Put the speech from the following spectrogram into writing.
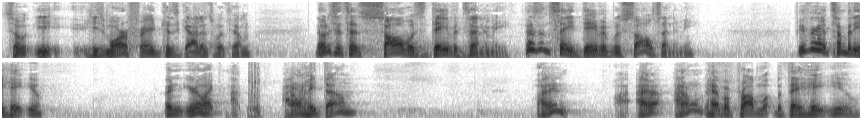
so he, he's more afraid because God is with him. Notice it says Saul was David's enemy. It doesn't say David was Saul's enemy. Have you ever had somebody hate you? And you're like, I, I don't hate them. I didn't. I, I don't have a problem, but they hate you.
